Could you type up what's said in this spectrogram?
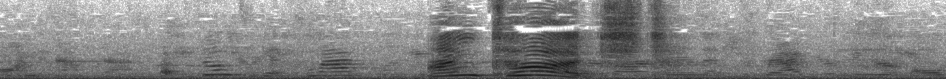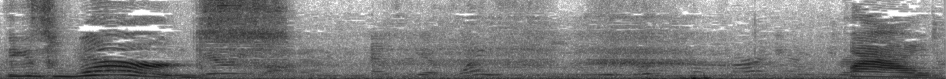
on So to get black, I'm touched. These words. Wow.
